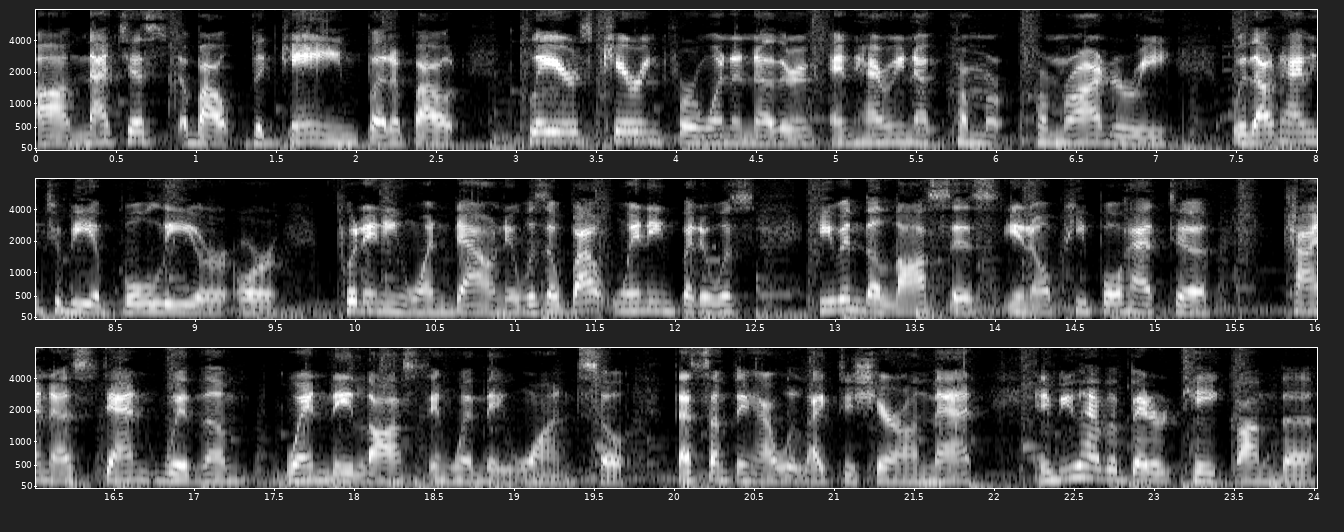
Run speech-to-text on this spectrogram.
um, not just about the game, but about players caring for one another and having a camaraderie without having to be a bully or, or put anyone down. It was about winning, but it was even the losses, you know, people had to kind of stand with them when they lost and when they won. So that's something I would like to share on that. And if you have a better take on the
